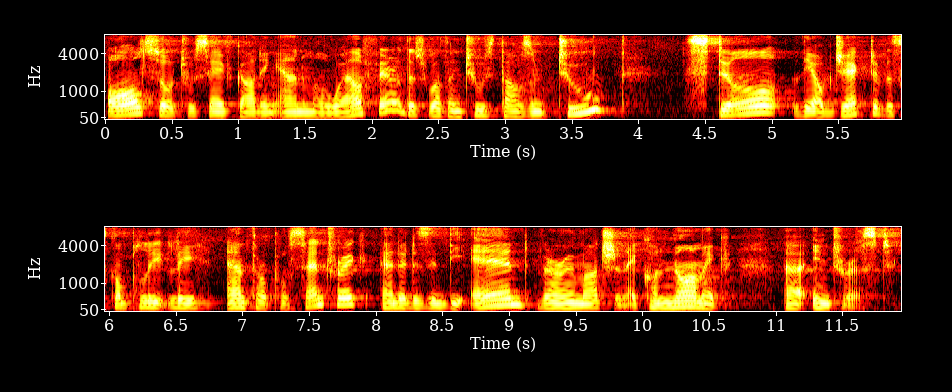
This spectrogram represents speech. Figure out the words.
also to safeguarding animal welfare, this was in 2002. Still, the objective is completely anthropocentric, and it is in the end very much an economic uh, interest,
